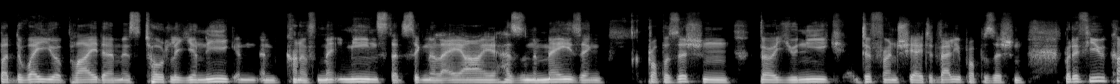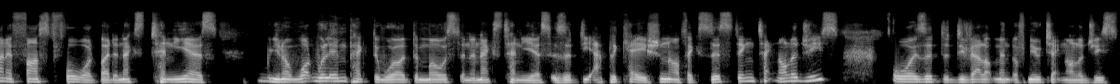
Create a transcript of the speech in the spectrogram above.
but the way you apply them is totally unique and, and kind of means that Signal AI has an amazing proposition, very unique, differentiated value proposition. But if you kind of fast forward by the next 10 years, you know what will impact the world the most in the next 10 years? Is it the application of existing technologies or is it the development of new technologies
